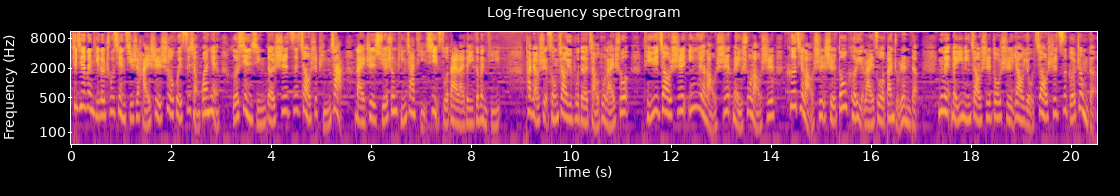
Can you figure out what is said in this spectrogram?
这些问题的出现其实还是社会思想观念和现行的师资教师评价乃至学生评价体系所带来的一个问题。他表示，从教育部的角度来说，体育教师、音乐老师、美术老师、科技老师是都可以来做班主任的，因为每一名教师都是要有教师资格证的，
